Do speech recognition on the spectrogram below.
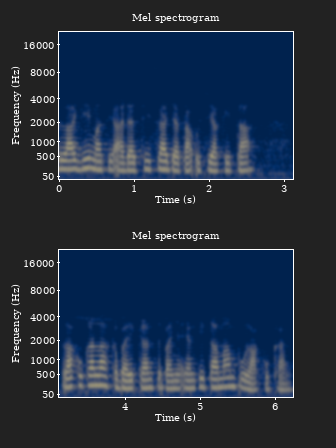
Selagi masih ada sisa jatah usia kita, lakukanlah kebaikan sebanyak yang kita mampu lakukan.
